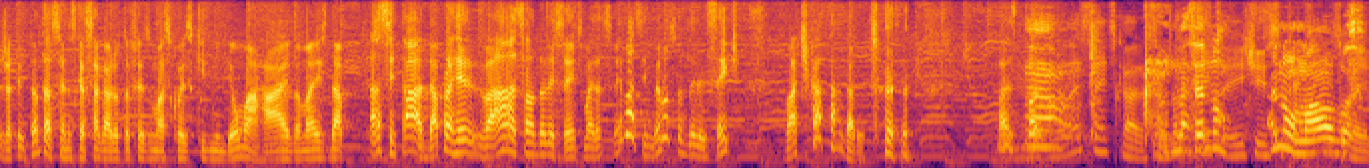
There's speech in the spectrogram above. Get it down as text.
já tem tantas cenas que essa garota fez umas coisas que me deu uma raiva, mas dá. Assim, tá, dá pra. Re... Ah, são adolescentes, mas assim, mesmo assim, mesmo sendo adolescente, vai te catar, garoto. mas, São adolescentes, cara. São Mas é no- é normal você-.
